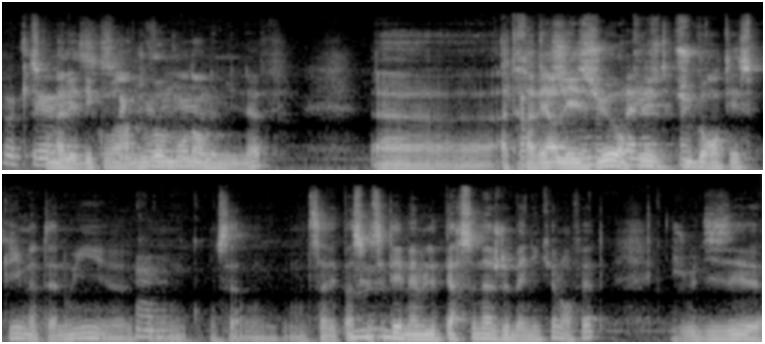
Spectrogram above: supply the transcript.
parce qu'on allait découvrir un nouveau monde en 2009. À travers les yeux en plus du grand esprit Matanui, mm. on, ne savait pas ce que mm. c'était. Même les personnages de Bannicle, en fait, je vous disais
